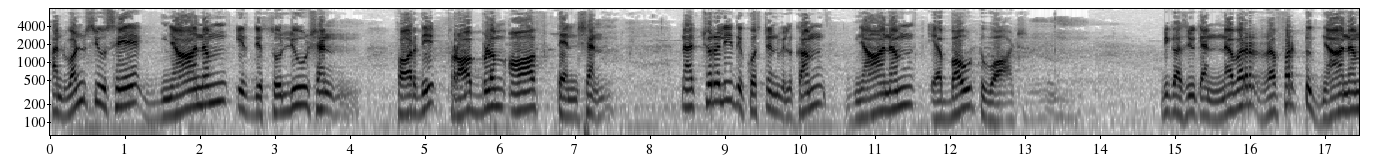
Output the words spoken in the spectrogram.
And once you say jnanam is the solution for the problem of tension, naturally the question will come, jnanam about what? Because you can never refer to jnanam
